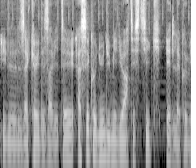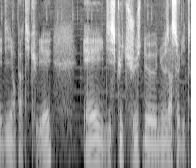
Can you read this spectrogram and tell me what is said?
ils accueillent des invités assez connus du milieu artistique et de la comédie en particulier, et ils discutent juste de news insolites.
